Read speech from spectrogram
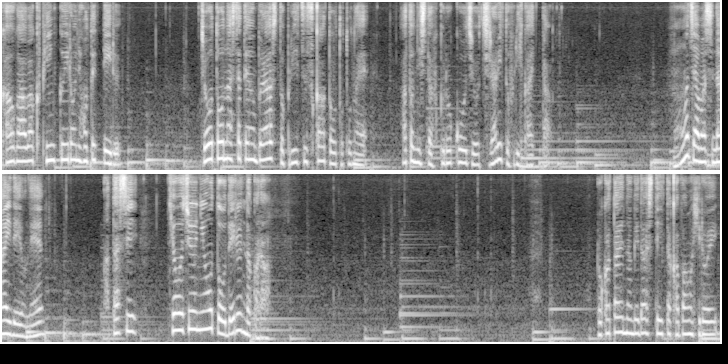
顔が淡くピンク色にほてっている。上等な仕立てのブラウスとプリーツスカートを整え、後にした袋小路をちらりと振り返った。もう邪魔しないでよね。私、今日中にオートを出るんだから。路肩へ投げ出していたカバンを拾い、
